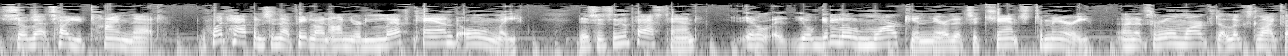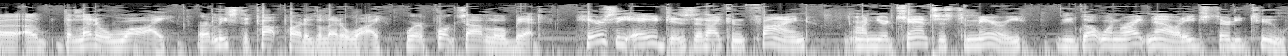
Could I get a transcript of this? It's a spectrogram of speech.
So that's how you time that. What happens in that fate line on your left hand only? This is in the past hand. It'll you'll get a little mark in there that's a chance to marry, and it's a little mark that looks like a, a the letter Y, or at least the top part of the letter Y, where it forks out a little bit. Here's the ages that I can find on your chances to marry. You've got one right now at age 32.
